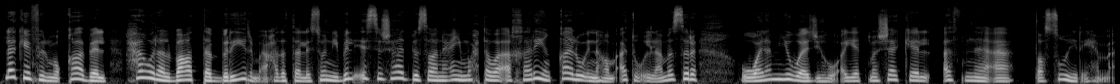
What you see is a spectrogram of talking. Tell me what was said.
لكن في المقابل حاول البعض تبرير ما حدث لسوني بالاستشهاد بصانعي محتوى آخرين قالوا إنهم أتوا إلى مصر ولم يواجهوا أي مشاكل أثناء تصويرهم.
